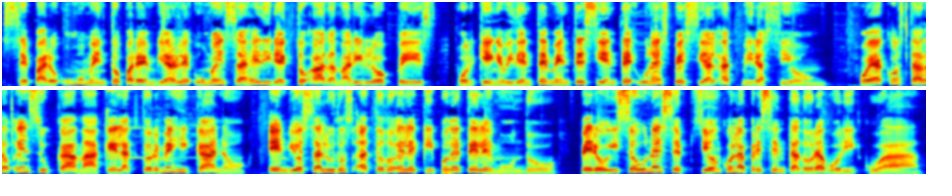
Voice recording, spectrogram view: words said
se paró un momento para enviarle un mensaje directo a Adamari López, por quien evidentemente siente una especial admiración. Fue acostado en su cama que el actor mexicano envió saludos a todo el equipo de Telemundo, pero hizo una excepción con la presentadora boricua.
